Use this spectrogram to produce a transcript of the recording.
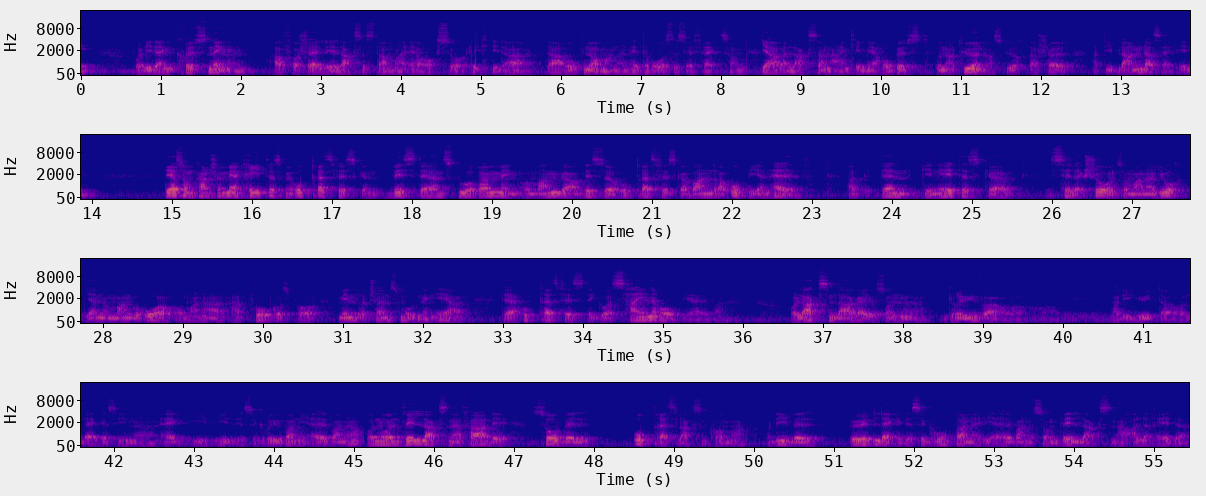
Fordi den krysningen av forskjellige laksestammer er også viktig. Da, da oppnår man en heterosiseffekt som gjør laksene egentlig mer robust. Så naturen har styrt det sjøl, at de blander seg inn. Det som kanskje er mer kritisk med oppdrettsfisken, hvis det er en stor rømming og mange av disse oppdrettsfiskene vandrer opp i en elv, at den genetiske seleksjonen som man har gjort gjennom mange år, og man har hatt fokus på mindre kjønnsmodning, er at det er oppdrettsfisk de går seinere opp i elvene. Og laksen lager jo sånne gruver og, og når de gyter og legger sine egg i, i disse gruvene i elvene. Og når villaksen er ferdig, så vil oppdrettslaksen komme, og de vil ødelegge disse gropene i elvene som villaksen har allerede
